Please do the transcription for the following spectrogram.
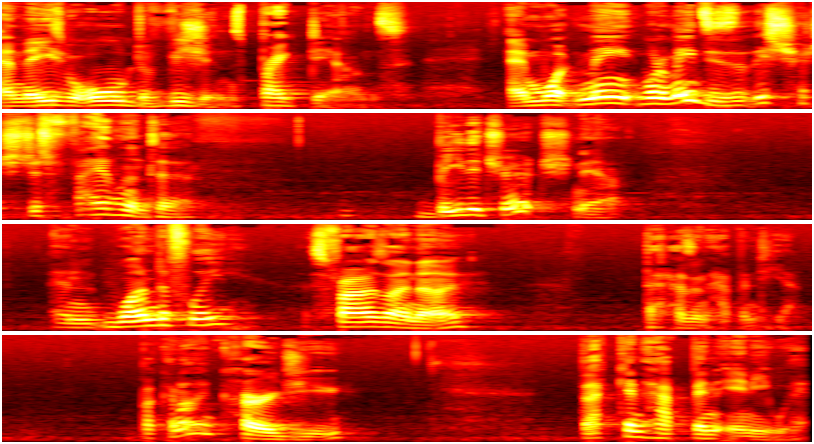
And these were all divisions, breakdowns. And what, mean, what it means is that this church is just failing to be the church now. And wonderfully, as far as I know, that hasn't happened here. But can I encourage you? That can happen anywhere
